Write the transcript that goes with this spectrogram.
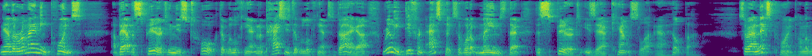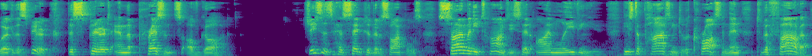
Now, the remaining points about the Spirit in this talk that we're looking at and the passage that we're looking at today are really different aspects of what it means that the Spirit is our counselor, our helper. So our next point on the work of the Spirit, the Spirit and the presence of God. Jesus has said to the disciples so many times, he said, I'm leaving you. He's departing to the cross and then to the Father.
